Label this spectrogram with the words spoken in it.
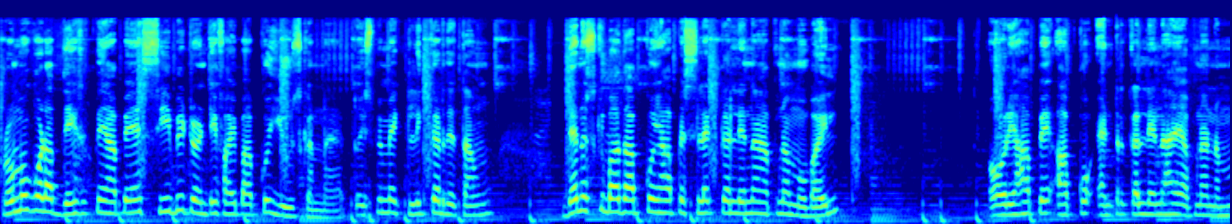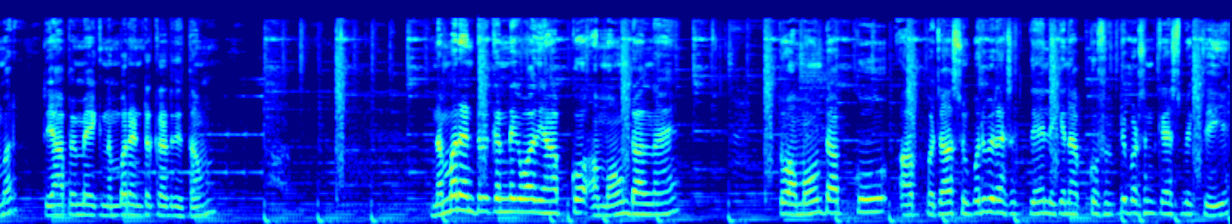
प्रोमो कोड आप देख सकते हैं यहाँ पे सी बी ट्वेंटी फाइव आपको यूज़ करना है। तो इस पर मैं क्लिक कर देता हूँ। देन उसके बाद आपको यहाँ पे सिलेक्ट कर लेना है अपना मोबाइल और यहाँ पे आपको एंटर कर लेना है अपना नंबर तो यहाँ पे मैं एक नंबर एंटर कर देता हूँ। नंबर एंटर करने के बाद यहाँ आपको अमाउंट डालना है। तो अमाउंट आपको, आप पचास से ऊपर भी रख सकते हैं, लेकिन आपको फिफ्टी परसेंट कैशबैक चाहिए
